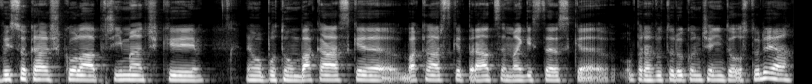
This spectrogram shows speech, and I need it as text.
vysoká škola, přijímačky, nebo potom bakalářské, bakalářské práce, magisterské, opravdu to dokončení toho studia.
